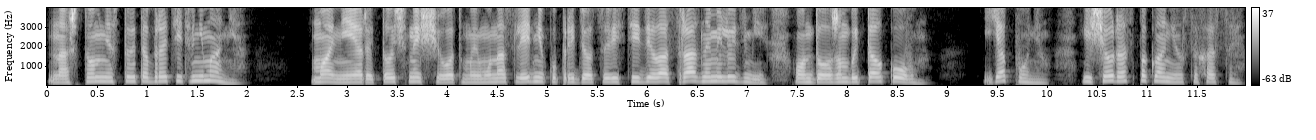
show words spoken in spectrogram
На что мне стоит обратить внимание? Манеры, точный счет. Моему наследнику придется вести дела с разными людьми. Он должен быть толковым. Я понял. Еще раз поклонился Хосе.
